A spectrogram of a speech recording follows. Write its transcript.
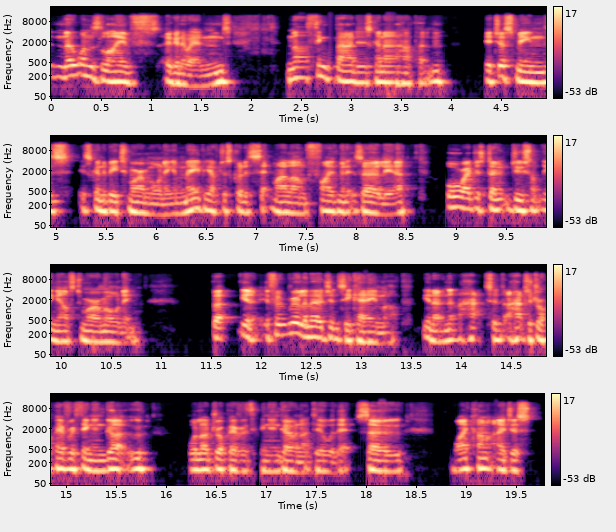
no one's lives are going to end. Nothing bad is going to happen. It just means it's going to be tomorrow morning, and maybe I've just got to set my alarm five minutes earlier, or I just don't do something else tomorrow morning. But you know, if a real emergency came up, you know, and I had to I had to drop everything and go, well, I'll drop everything and go and I'll deal with it. So why can't I just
